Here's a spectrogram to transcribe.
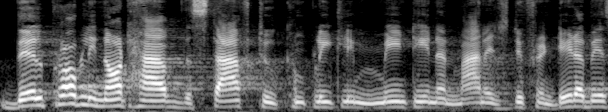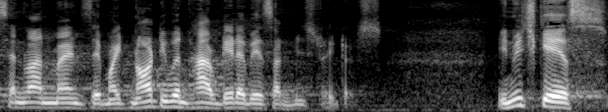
they'll probably not have the staff to completely maintain and manage different database environments. They might not even have database administrators. In which case,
